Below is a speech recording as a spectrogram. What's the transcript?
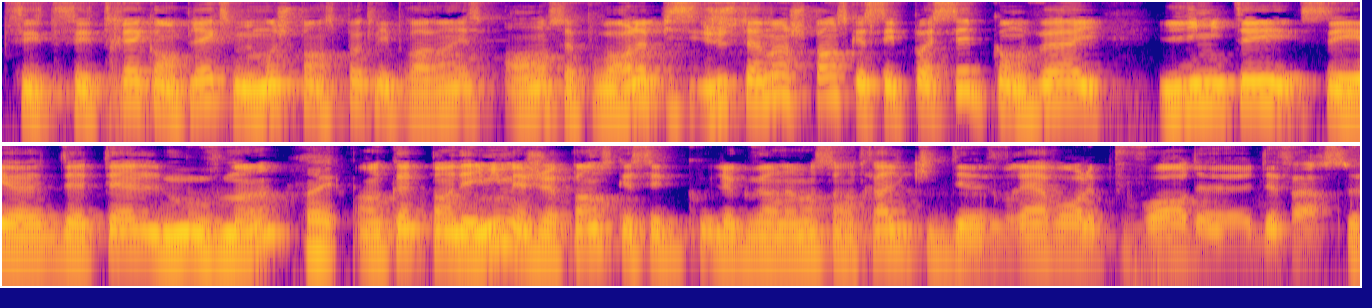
c'est- très complexe, mais moi je pense pas que les provinces ont ce pouvoir-là. Puis justement, je pense que c'est possible qu'on veuille limiter ces euh, de tels mouvements en cas de pandémie, mais je pense que c'est le, gou- le gouvernement central qui devrait avoir le pouvoir de, de faire ça.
